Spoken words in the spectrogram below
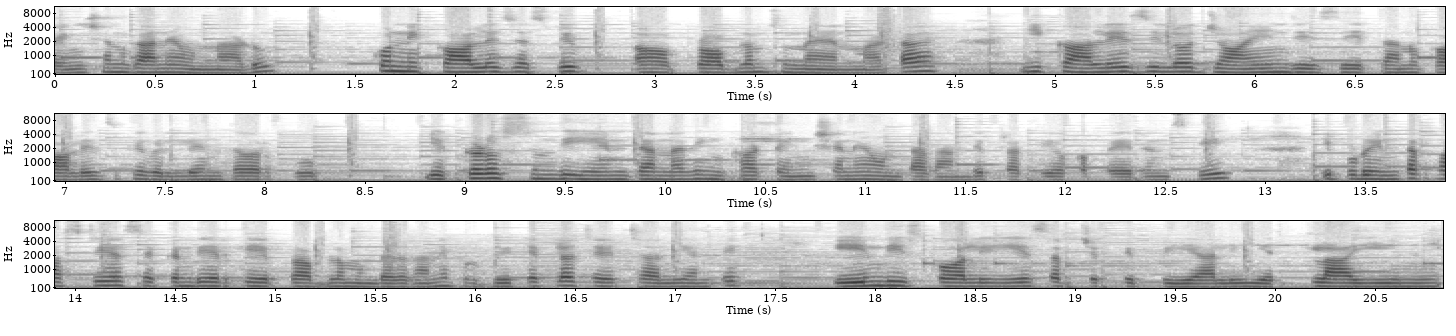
టెన్షన్గానే ఉన్నాడు. కొన్ని కాలేజెస్వి ప్రాబ్లమ్స్ ఉన్నాయన్నమాట. ఈ కాలేజీలో జాయిన్ చేసి తను కాలేజీకి వెళ్ళేంత వరకు ఎక్కడొస్తుంది ఏంటి అన్నది ఇంకా టెన్షనే ఉంటుందండి ప్రతి ఒక్క పేరెంట్స్కి. ఇప్పుడు ఇంటర్ ఫస్ట్ ఇయర్ సెకండ్ ఇయర్కి ఏ ప్రాబ్లం ఉండదు కానీ ఇప్పుడు బీటెక్లో చేర్చాలి అంటే ఏం తీసుకోవాలి ఏ సబ్జెక్ట్ ఇప్పియాలి ఎట్లా ఏమి?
